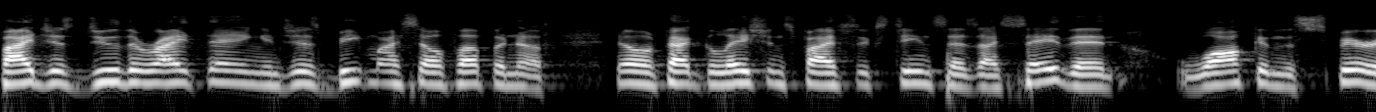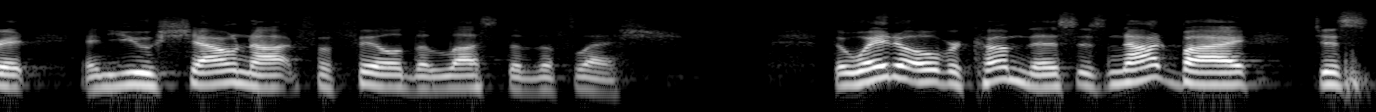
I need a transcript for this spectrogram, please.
if I just do the right thing and just beat myself up enough. No, in fact, Galatians 5:16 says, "I say then, walk in the spirit, and you shall not fulfill the lust of the flesh." The way to overcome this is not by just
